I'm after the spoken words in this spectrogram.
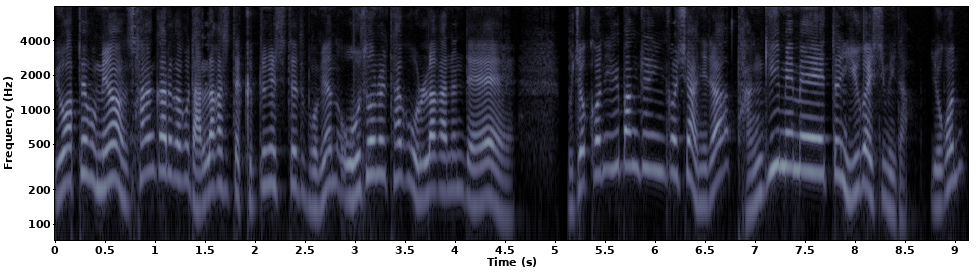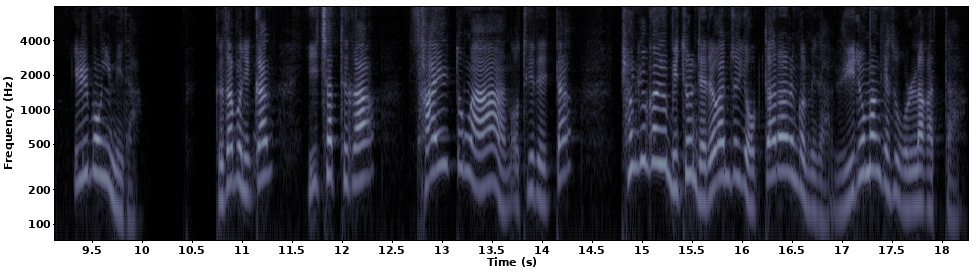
이 앞에 보면 상한가를 가고 날아갔을 때 급등했을 때도 보면 5선을 타고 올라가는데 무조건 일방적인 것이 아니라 단기 매매했던 이유가 있습니다. 요건 일봉입니다. 그러다 보니까 이 차트가 4일 동안 어떻게 됐다? 평균 가격 밑으로 내려간 적이 없다라는 겁니다. 위로만 계속 올라갔다.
